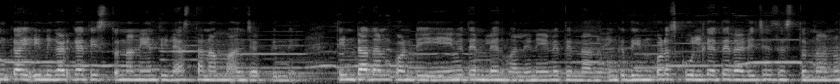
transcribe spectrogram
ఇంకా ఇన్నిగడికైతే ఇస్తున్నాను నేను తినేస్తానమ్మా అని చెప్పింది. తింటుంది అనుకోండి ఏమీ తినలేదు మళ్ళీ నేనే తిన్నాను. ఇంకా దీన్ని కూడా స్కూల్కి అయితే రెడీ చేసేస్తున్నాను.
